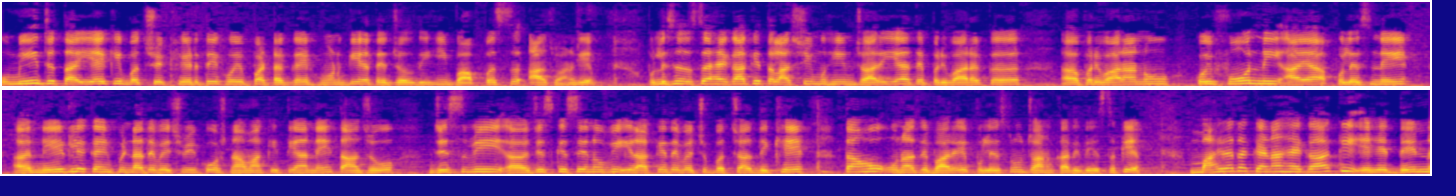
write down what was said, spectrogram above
ਉਮੀਦ ਜਤਾਈ ਹੈ ਕਿ ਬੱਚੇ ਖੇਡਦੇ ਹੋਏ ਭਟਕ ਗਏ ਹੋਣਗੇ ਅਤੇ ਜਲਦੀ ਹੀ ਵਾਪਸ ਆ ਜਾਣਗੇ। ਪੁਲਿਸ ਨੇ ਦੱਸਿਆ ਹੈਗਾ ਕਿ ਤਲਾਸ਼ੀ ਮੁਹਿੰਮ ਜਾਰੀ ਹੈ ਤੇ ਪਰਿਵਾਰਕ ਪਰਿਵਾਰਾਂ ਨੂੰ ਕੋਈ ਫੋਨ ਨਹੀਂ ਆਇਆ। ਪੁਲਿਸ ਨੇ ਨੇੜਲੇ ਕਈ ਪਿੰਡਾਂ ਦੇ ਵਿੱਚ ਵੀ ਘੋਸ਼ਣਾਵਾਂ ਕੀਤੀਆਂ ਨੇ ਤਾਂ ਜੋ ਜਿਸ ਵੀ ਜਿਸ ਕਿਸੇ ਨੂੰ ਵੀ ਇਲਾਕੇ ਦੇ ਵਿੱਚ ਬੱਚਾ ਦਿਖੇ, ਤਾਂ ਉਹ ਉਹਨਾਂ ਦੇ ਬਾਰੇ ਪੁਲਿਸ ਨੂੰ ਜਾਣਕਾਰੀ ਦੇ ਸਕੇ। ਮਾਹਿਰਾ ਦਾ ਕਹਿਣਾ ਹੈਗਾ ਕਿ ਇਹ ਦਿਨ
